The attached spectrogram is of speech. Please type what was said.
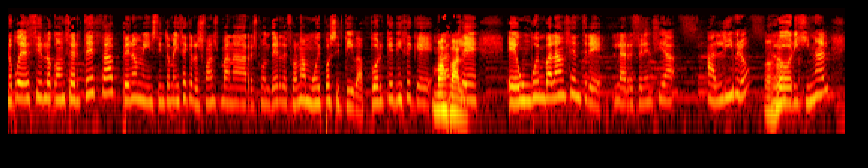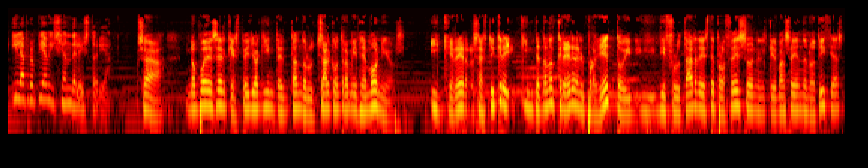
No puedo decirlo con certeza, pero mi instinto me dice que los fans van a responder de forma muy positiva, porque dice que Más hace vale. eh, un buen balance entre la referencia al libro, Ajá. lo original, y la propia visión de la historia. O sea, no puede ser que esté yo aquí intentando luchar contra mis demonios y querer, o sea, estoy cre- intentando creer en el proyecto y, y disfrutar de este proceso en el que van saliendo noticias,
